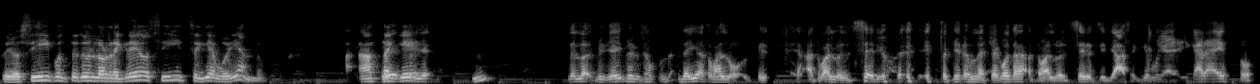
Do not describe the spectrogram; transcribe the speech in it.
pero sí, ponte tú en los recreos, sí seguía hueveando. Hasta que. ¿Mm? De, ahí, a tomarlo, a tomarlo en serio, esto que era una chacota, a tomarlo en serio, decir, ya sé que voy a dedicar a esto.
